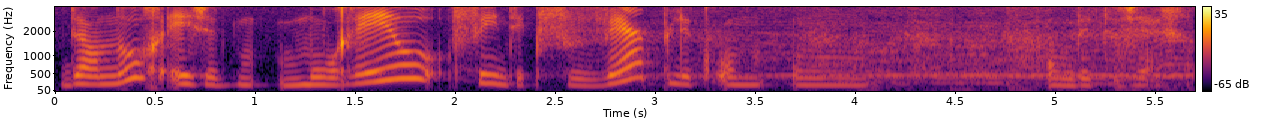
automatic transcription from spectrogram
dan nog is het moreel, vind ik, verwerpelijk om, om, om dit te zeggen.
